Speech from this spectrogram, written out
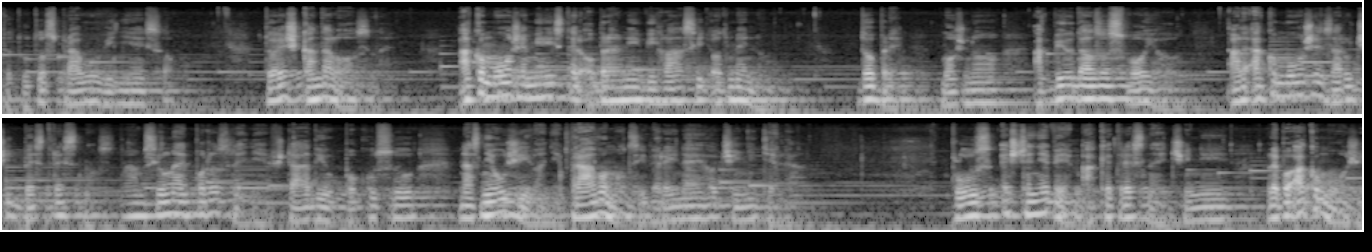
kto túto správu vyniesol. To je škandalózne. Ako môže minister obrany vyhlásiť odmenu? Dobre, možno ak by ju dal zo svojho, ale ako môže zaručiť beztrestnosť? Mám silné podozrenie v štádiu pokusu na zneužívanie právomoci verejného činiteľa. Plus ešte neviem, aké trestné činy, lebo ako môže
